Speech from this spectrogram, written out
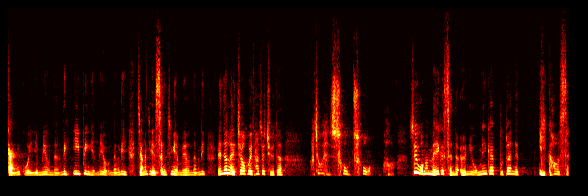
赶鬼也没有能力，医病也没有能力，讲解圣经也没有能力。人家来教会，他就觉得他就会很受挫。哈，所以我们每一个神的儿女，我们应该不断的倚靠神，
